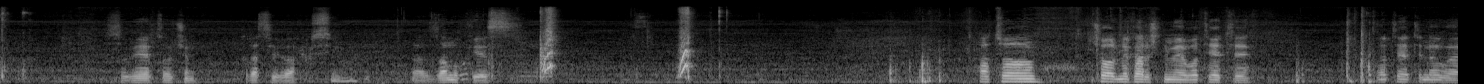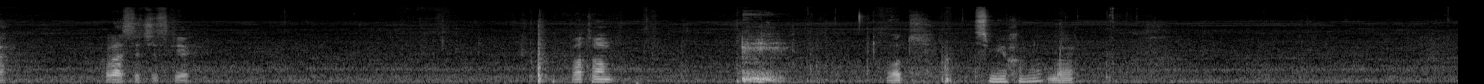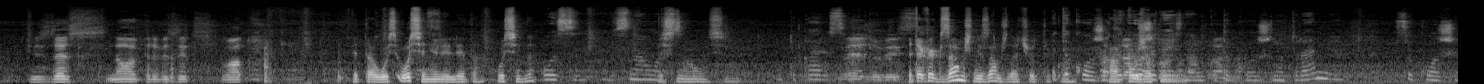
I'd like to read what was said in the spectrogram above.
Свет очень красиво. Красиво. Да, замок есть. Потом черные коричневые вот эти. Вот эти новые. Классические. Потом вот С мехом, да? да. Здесь новый привезет вот Это ось- осень или лето? Осень, да? Осень, весна, осень. Весна, осень. Вот такая Это как замш, не замш, да? Что это такое? Это кожа, А, это кожа кожа тоже. наизнанку, это кожа натуральная, все кожа.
